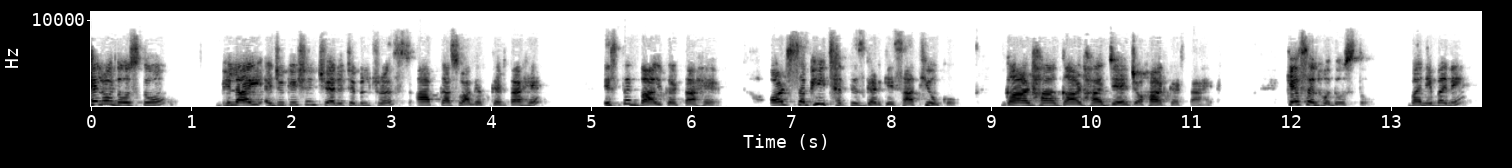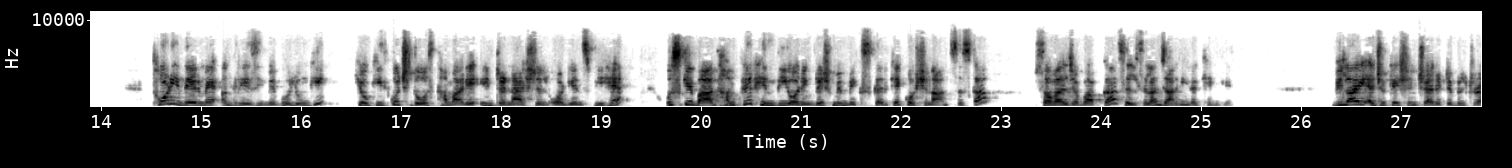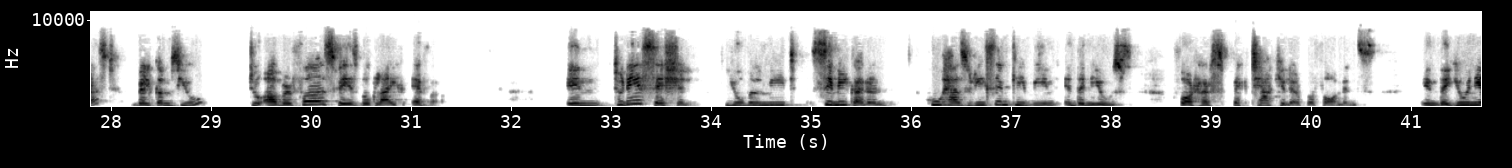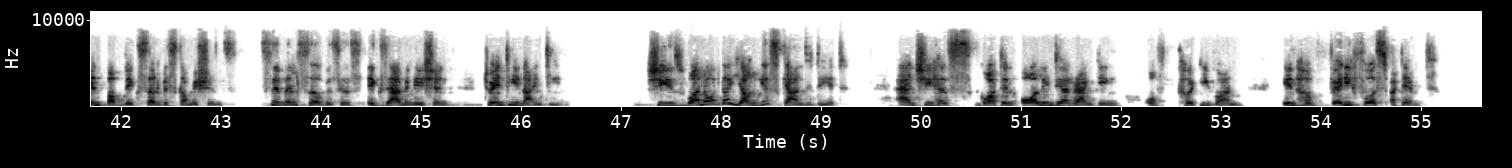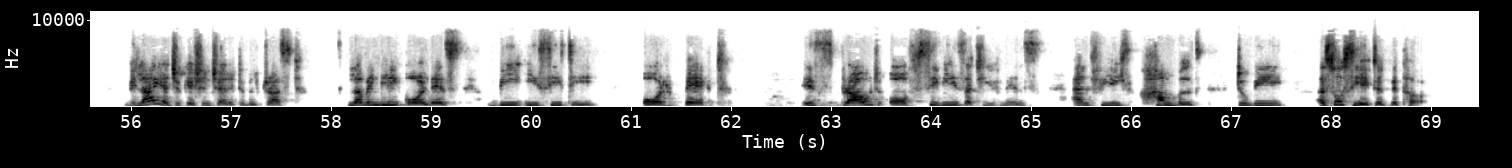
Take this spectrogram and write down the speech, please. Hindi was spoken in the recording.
हेलो दोस्तों. भिलाई एजुकेशन चैरिटेबल ट्रस्ट आपका स्वागत करता है, इस्तकबाल करता है, और सभी छत्तीसगढ़ के साथियों को गाढ़ा गाढ़ा जय जौहार करता है। कैसन हो दोस्तों? बने बने। थोड़ी देर में अंग्रेज़ी में बोलूँगी, क्योंकि कुछ दोस्त हमारे इंटरनेशनल ऑडियंस भी हैं। उसके बाद हम फिर हिंदी और इंग्लिश में मिक्स करके क्वेश्चन आंसर्स का सवाल जवाब का सिलसिला जारी रखेंगे। Bhilai education charitable trust welcomes you to our first Facebook Live ever. In today's session, you will meet Simi Karan, who has recently been in the news for her spectacular performance in the Union Public Service Commission's Civil Services Examination 2019. She is one of the youngest candidate and she has got an All India ranking of 31 in her very first attempt. Bhilai Education Charitable Trust lovingly called as BECT or BECT, is proud of Simi's achievements and feels humbled to be associated with her.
